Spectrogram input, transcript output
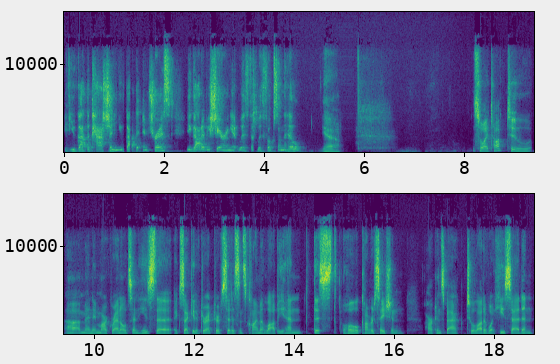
If you've got the passion and you've got the interest, you got to be sharing it with with folks on the Hill. Yeah. So I talked to uh, a man named Mark Reynolds, and he's the executive director of Citizens Climate Lobby. And this whole conversation harkens back to a lot of what he said, and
